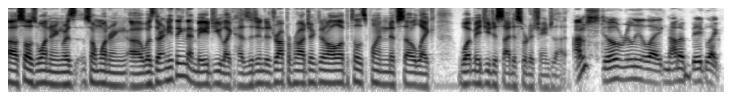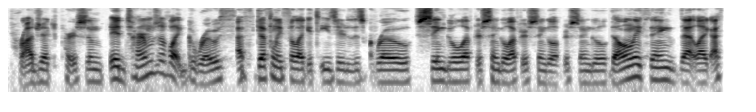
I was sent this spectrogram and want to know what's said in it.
Uh, so I was wondering, was so I'm wondering, uh, was there anything that made you like hesitant to drop a project at all up until this point? And if so, like, what made you decide to sort of change that? I'm still really like not a big like project person. In terms of like growth, I definitely feel like it's easier to just grow single after single after single after single. The only thing that like I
